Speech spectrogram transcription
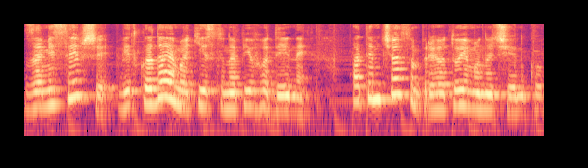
Замісивши, відкладаємо тісто на півгодини, а тим часом приготуємо начинку.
